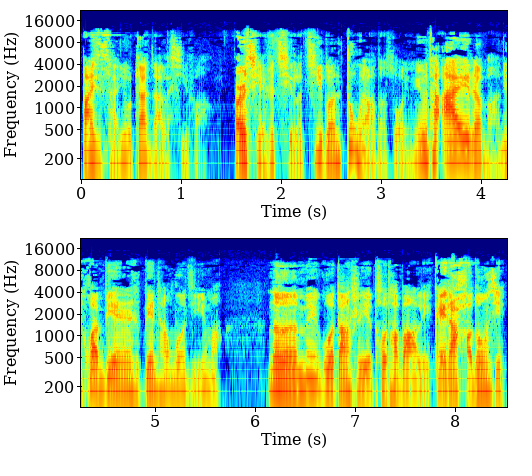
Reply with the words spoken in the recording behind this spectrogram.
巴基斯坦又站在了西方，而且是起了极端重要的作用，因为它挨着嘛，你换别人是鞭长莫及嘛。那么美国当时也投桃报李，给点好东西，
